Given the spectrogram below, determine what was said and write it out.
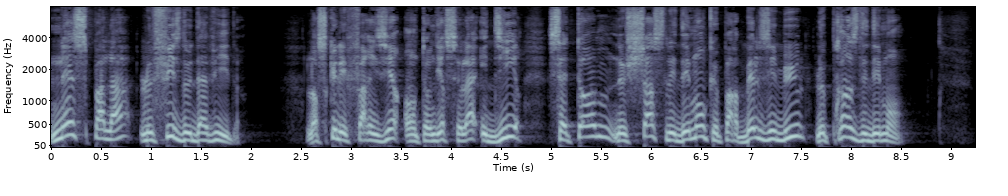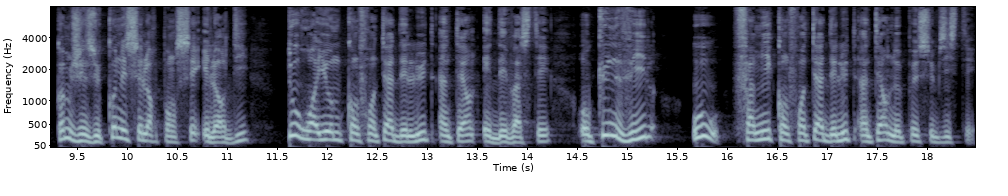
n'est-ce pas là le fils de David? Lorsque les pharisiens entendirent cela, ils dirent, cet homme ne chasse les démons que par Belzébul, le prince des démons. Comme Jésus connaissait leurs pensées, il leur dit, tout royaume confronté à des luttes internes est dévasté, aucune ville ou famille confrontée à des luttes internes ne peut subsister.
